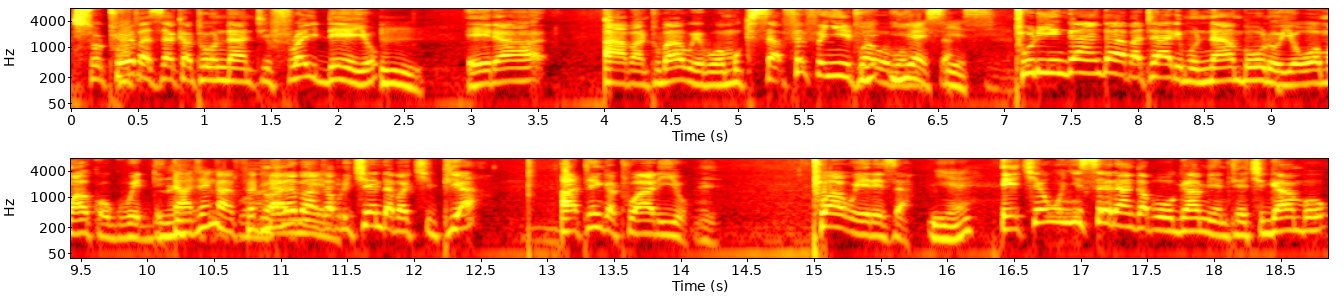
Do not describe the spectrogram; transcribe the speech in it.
so twebaza katonda nti friday eyo Mm. era abantu baweebwa omukisa. Ffe ffenyini twaweebwa omukisa. tulinganga abataali mu nnamboola oyo ow'omwaka oguwedde. Nalabanga buli kyendaba kipya ate nga twaliyo. Eh. twaweereza. Ye. Ekyewunyisa era nga bwogambye nti ekigambo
